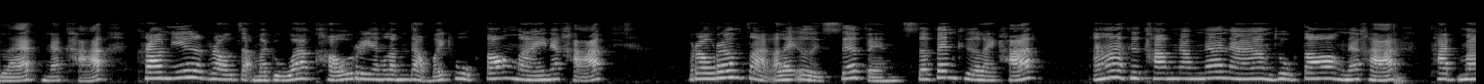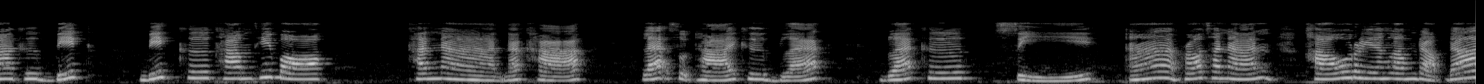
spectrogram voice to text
black นะคะ คราวนี้เราจะมาดูว่าเขาเรียงลำดับไว้ถูกต้องไหมนะคะ เราเริ่มจากอะไรเอ่ย seven seven คืออะไรคะอ่าคือคำนำหน้านามถูกต้องนะคะ ถัดมาคือ big big คือคำที่บอกขนาดนะคะ และสุดท้ายคือ black black คือสีอ่าเพราะฉะนั้นเขาเรียงลำดับได้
